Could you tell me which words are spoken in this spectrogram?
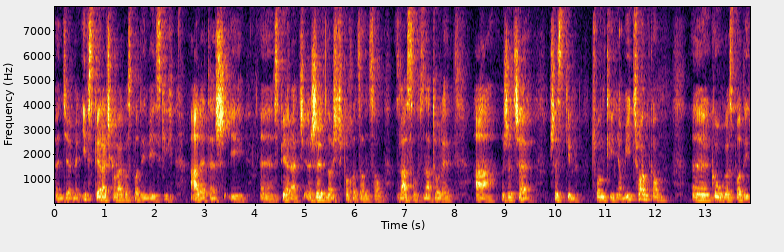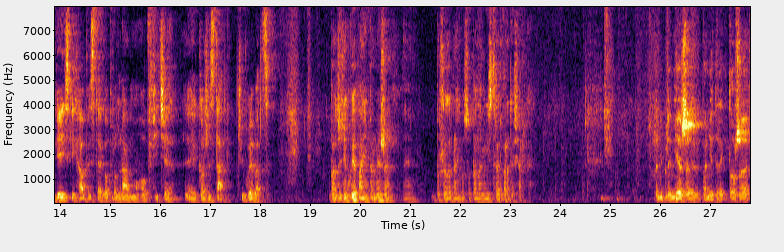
będziemy i wspierać koła gospodyń wiejskich, ale też i wspierać żywność pochodzącą z lasów, z natury. A życzę wszystkim członkiniom i członkom e, kół gospodyń wiejskich, aby z tego programu obficie e, korzystali. Dziękuję bardzo. Bardzo dziękuję panie premierze. E, Proszę o zabranie głosu pana ministra Edwarda Siarkę. Panie premierze, panie dyrektorze,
